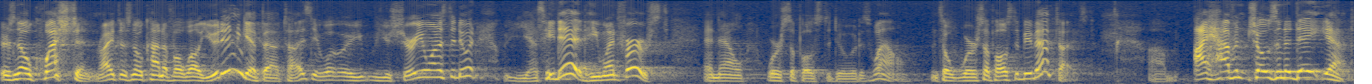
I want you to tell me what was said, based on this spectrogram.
There's no question, right? There's no kind of, a, well, you didn't get baptized. You, are you, you sure you want us to do it? Yes, he did. He went first. And now we're supposed to do it as well. And so we're supposed to be baptized. Um, I haven't chosen a date yet.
